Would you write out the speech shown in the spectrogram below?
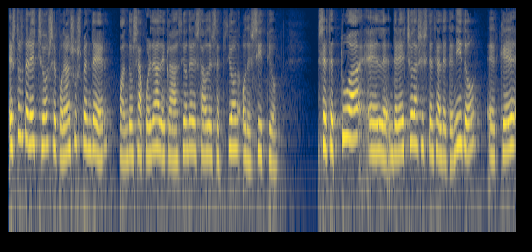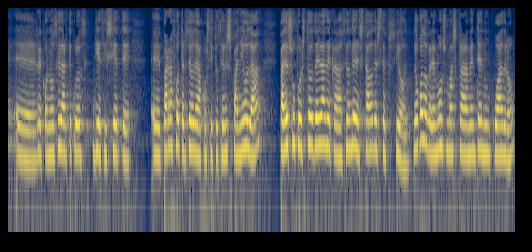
Estos derechos se podrán suspender cuando se acuerde la declaración del estado de excepción o de sitio, se exceptúa el derecho de asistencia al detenido, que eh, reconoce el artículo 17, eh, párrafo tercero de la Constitución española, para el supuesto de la declaración del estado de excepción. Luego lo veremos más claramente en un cuadro,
